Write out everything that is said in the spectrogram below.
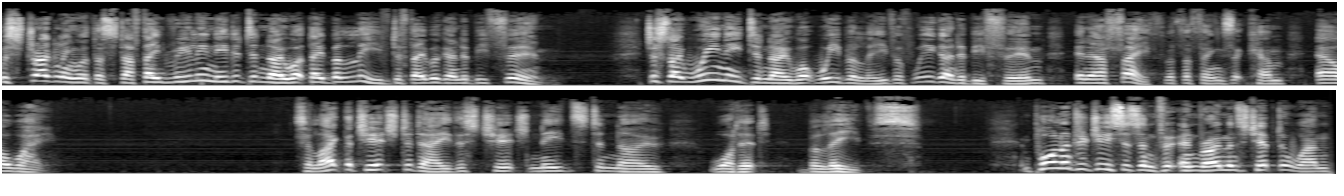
was struggling with this stuff. They really needed to know what they believed if they were going to be firm. Just like we need to know what we believe if we're going to be firm in our faith with the things that come our way. So, like the church today, this church needs to know what it believes. And Paul introduces in, in Romans chapter 1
